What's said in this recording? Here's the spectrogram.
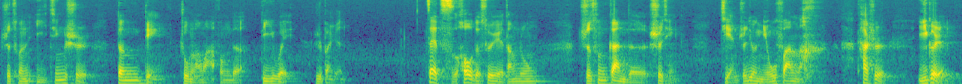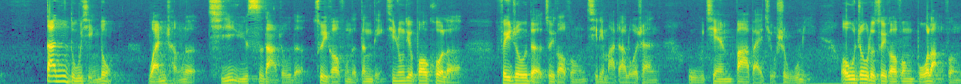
植村已经是登顶珠穆朗玛峰的第一位日本人。在此后的岁月当中，植村干的事情简直就牛翻了。他是一个人单独行动，完成了其余四大洲的最高峰的登顶，其中就包括了非洲的最高峰乞力马扎罗山五千八百九十五米，欧洲的最高峰勃朗峰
